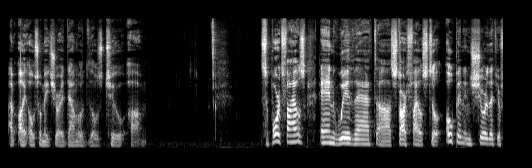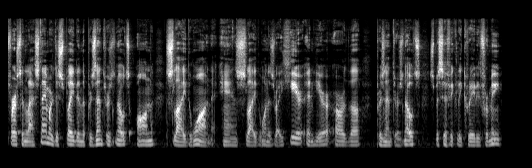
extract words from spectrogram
Um, I also made sure I downloaded those two um, support files and with that uh, start file still open ensure that your first and last name are displayed in the presenter's notes on slide one. And slide one is right here and here are the presenter's notes specifically created for me.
